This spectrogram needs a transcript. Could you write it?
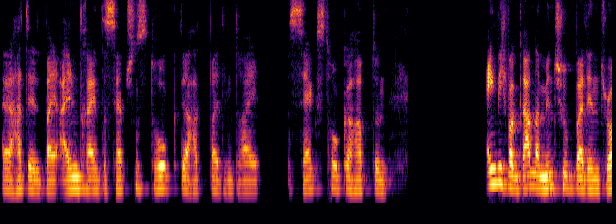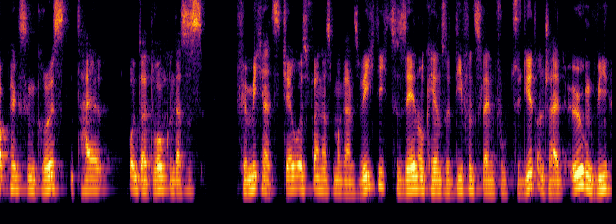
Er hatte bei allen drei Interceptions Druck, der hat bei den drei Sacks Druck gehabt und eigentlich war Gardner Minshew bei den Dropbacks im größten Teil unter Druck und das ist für mich als Jaguars-Fan erstmal ganz wichtig zu sehen, okay, unsere Defense-Line funktioniert anscheinend irgendwie,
